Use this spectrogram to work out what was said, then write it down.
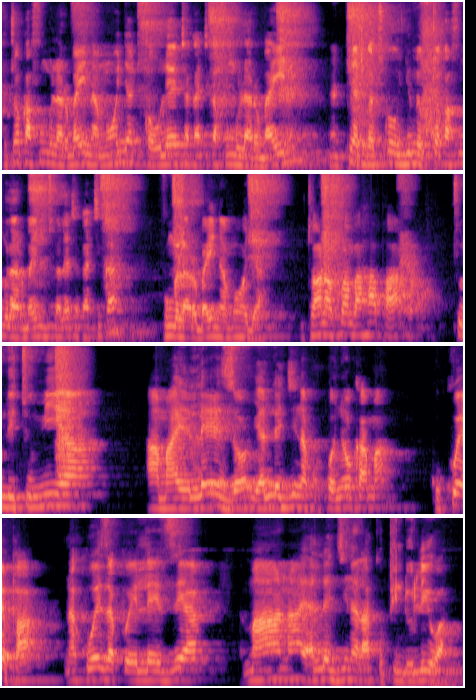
kutoka fungu la arobaini na moja tukauleta katika fungu la arobaini na pia tukachukua ujumbe kutoka fungu la arobaini tukaleta katika fungu la arobaini na moja Utaona kwamba hapa tulitumia maelezo ya lile jina kuponyoka ama kukwepa na kuweza kuelezea maana ya lile jina la kupinduliwa,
